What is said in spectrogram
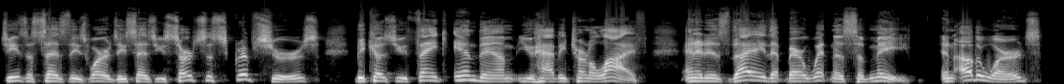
Jesus says these words. He says, You search the scriptures because you think in them you have eternal life, and it is they that bear witness of me. In other words,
